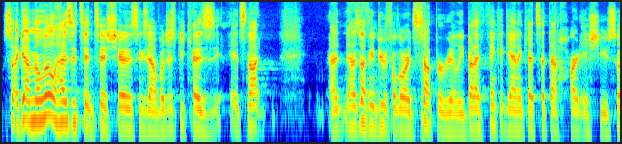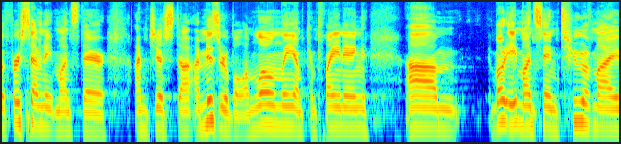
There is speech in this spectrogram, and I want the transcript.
so again, I'm a little hesitant to share this example just because it's not, it has nothing to do with the Lord's Supper really, but I think again, it gets at that heart issue. So the first seven, eight months there, I'm just, uh, I'm miserable. I'm lonely, I'm complaining. Um, about eight months in, two of my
